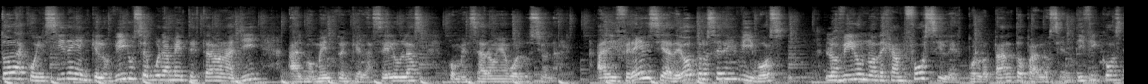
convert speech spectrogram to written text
todas coinciden en que los virus seguramente estaban allí al momento en que las células comenzaron a evolucionar. A diferencia de otros seres vivos, los virus no dejan fósiles, por lo tanto para los científicos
